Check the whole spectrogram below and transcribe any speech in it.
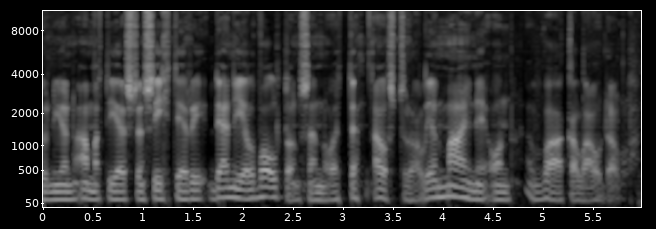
Union ammattijärjestön sihteeri Daniel Bolton sanoi, että Australian maine on vaakalaudalla.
